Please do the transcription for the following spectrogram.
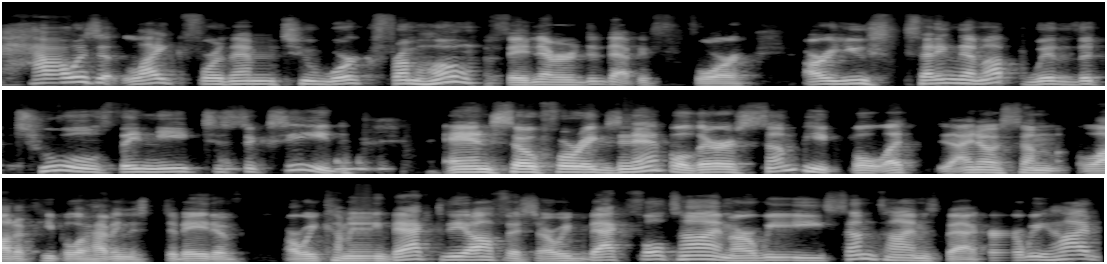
how is it like for them to work from home if they never did that before? Are you setting them up with the tools they need to succeed? And so, for example, there are some people, like I know some, a lot of people are having this debate of are we coming back to the office? Are we back full time? Are we sometimes back? Are we high?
